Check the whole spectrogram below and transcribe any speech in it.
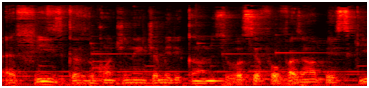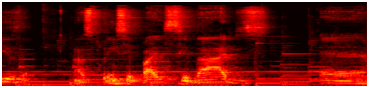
é, físicas do continente americano. E se você for fazer uma pesquisa nas principais cidades é,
